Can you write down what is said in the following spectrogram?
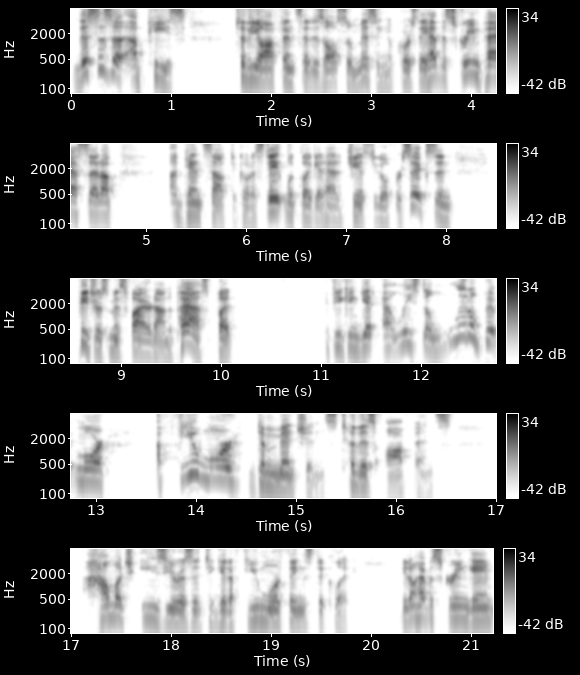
This is a, a piece to the offense that is also missing. Of course, they had the screen pass set up against South Dakota State. Looked like it had a chance to go for six, and Petras misfired on the pass. But if you can get at least a little bit more, a few more dimensions to this offense, how much easier is it to get a few more things to click? If you don't have a screen game,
